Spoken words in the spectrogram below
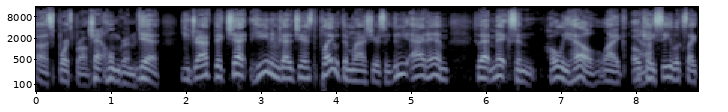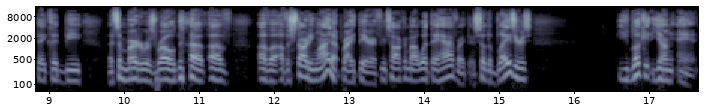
uh, sports bra. Chet Holmgren. Yeah, you draft Big Chet. He didn't even got a chance to play with them last year. So then you add him to that mix, and holy hell, like OKC looks like they could be. That's a murderer's road of, of of a, of a starting lineup right there if you're talking about what they have right there. So the Blazers, you look at young Ant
